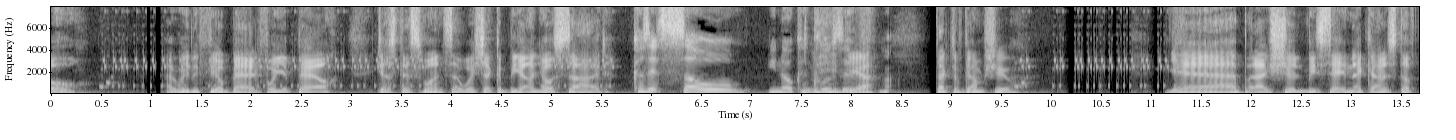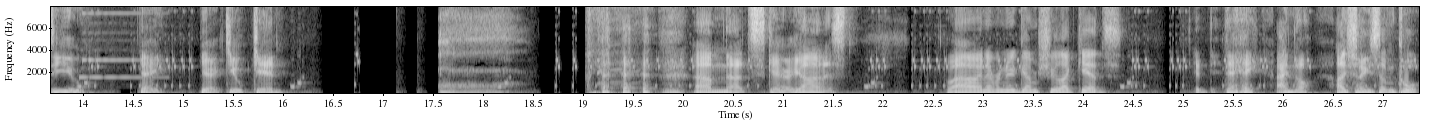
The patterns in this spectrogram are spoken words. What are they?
Oh, I really feel bad for you, pal. Just this once, I wish I could be on your side. Because it's so, you know, conclusive. yeah. Detective Gumshoe. Yeah, but I shouldn't be saying that kind of stuff to you. Hey, you're a cute kid. Uh. I'm not scary, honest. Wow, I never knew Gumshoe liked kids. Hey, I know. I'll show you something cool.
